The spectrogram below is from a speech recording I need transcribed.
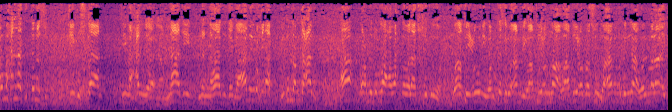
أو محلات التنزه في بستان في محل نادي من النوادي زي ما هذا يروح هناك. يقول لهم تعالوا. ها اعبدوا الله وحده ولا تشركوا واطيعوني وامتثلوا أمري واطيعوا الله واطيعوا الرسول وآمنوا بالله والملائكة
